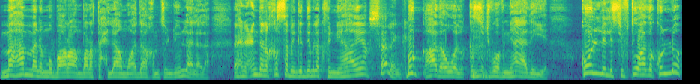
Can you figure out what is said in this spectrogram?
ما همنا مباراة مباراة أحلام وأداء خمسة نجوم. لا لا لا. إحنا عندنا قصه بنقدم لك في النهاية. سالنج بق هذا هو القصة تشوفوها في النهاية هذه هي. كل اللي شفتوه هذا كله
